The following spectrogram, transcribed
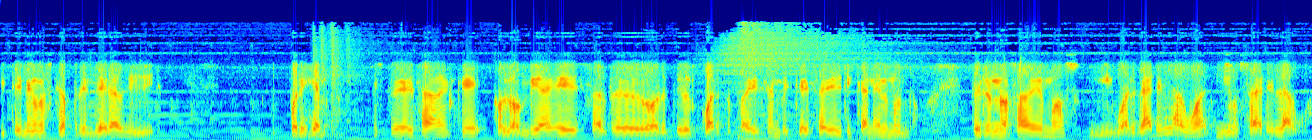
y tenemos que aprender a vivir. Por ejemplo, ustedes saben que Colombia es alrededor del cuarto país en riqueza hídrica en el mundo, pero no sabemos ni guardar el agua ni usar el agua.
